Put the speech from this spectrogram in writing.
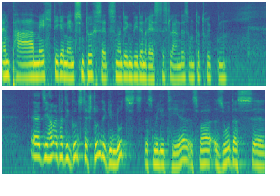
ein paar mächtige Menschen durchsetzen und irgendwie den Rest des Landes unterdrücken? Äh, sie haben einfach die Gunst der Stunde genutzt, das Militär. Es war so, dass äh,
